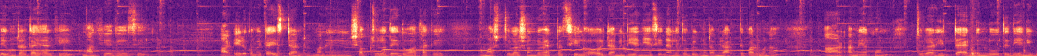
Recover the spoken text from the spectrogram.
বেগুনটার গায়ে আর কি মাখিয়ে দিয়েছি। আর এরকম একটা স্ট্যান্ড মানে সব চুলাতেই দেওয়া থাকে। আমার চুলার সঙ্গেও একটা ছিল, ওইটা আমি দিয়ে নিয়েছি, নাহলে তো বেগুনটা আমি রাখতে পারব না। আর আমি এখন চুলার হিটটা একদম লোতে দিয়ে নিব।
